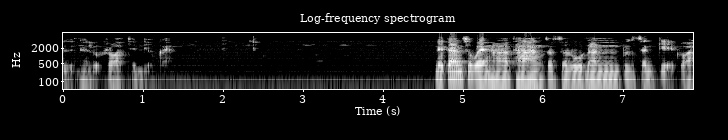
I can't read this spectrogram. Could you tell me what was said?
อื่นให้หลุดรอดเช่นเดียวกัน ในการแสวงหาทางจัสรู้นั้นพึงสังเกตว่า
